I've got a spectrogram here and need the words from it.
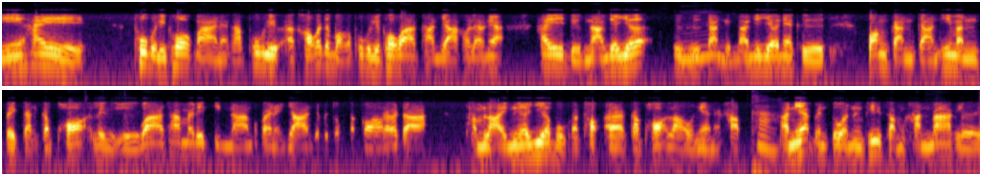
นี้ให้ผู้บริโภคมาเนี่ยครับ ผู้บริเขาก็จะบอกกับผู้บริโภคว่าทานยาเขาแล้วเนี่ย ให้ดื่มน้ำเยอะๆคือคือการดื่มน้ำเยอะๆเนี่ยคือ ป้องกันการที่มันไปกัดกระเพาะเลยหรือว่าถ้าไม่ได้กินน้ำเข้าไปเนี่ยยาจะไปตกตะกอนแล้วก็จะทำลายเนื้อเยื่อบุกระกระเพาะเราเนี่ยนะครับ อันนี้เป็นตัวหนึ่งที่สำคัญมากเลย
